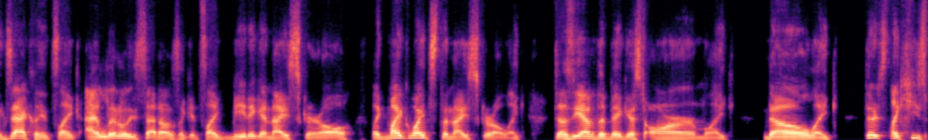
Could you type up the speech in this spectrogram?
Exactly. It's like I literally said, I was like, it's like meeting a nice girl. Like Mike White's the nice girl. Like, does he have the biggest arm? Like, no. Like, there's like he's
